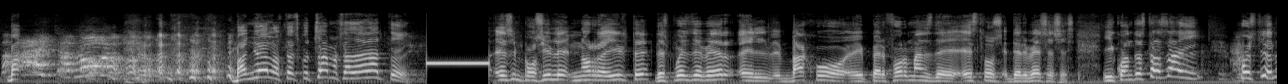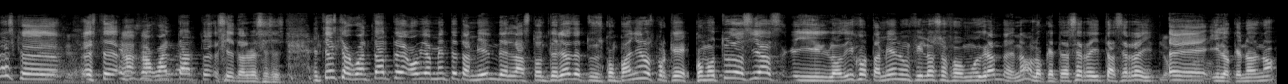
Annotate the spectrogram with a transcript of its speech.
¡Ay, cabrón! Bañuelos, te escuchamos, adelante. Es imposible no reírte después de ver el bajo eh, performance de estos derbeces. Y cuando estás ahí, pues tienes que este, a- aguantarte. Sí, derbeces. Tienes que aguantarte, obviamente, también de las tonterías de tus compañeros, porque como tú decías, y lo dijo también un filósofo muy grande, ¿no? Lo que te hace reír, te hace reír. Eh, y lo que no, no.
